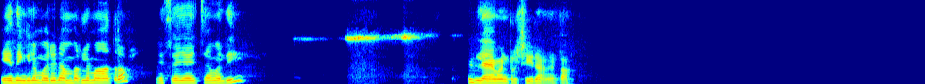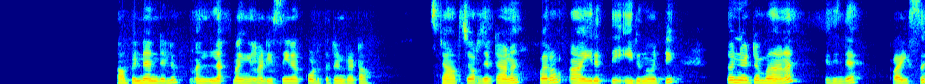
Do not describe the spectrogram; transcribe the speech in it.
ഏതെങ്കിലും ഒരു നമ്പറിൽ മാത്രം മെസ്സേജ് അയച്ചാൽ മതി. ലാവൻഡർ ഷീഡാണ് കേട്ടോ. ടോപ്പിന്റെ എൻഡിലും നല്ല ഭംഗിയുള്ള ഡിസൈനൊക്കെ കൊടുത്തിട്ടുണ്ട് കേട്ടോ. സ്റ്റാർ ജോർജറ്റാണ് വെറും ആയിരത്തി ഇരുന്നൂറ്റി തൊണ്ണൂറ്റൊമ്പതാണ് ഇതിന്റെ പ്രൈസ്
